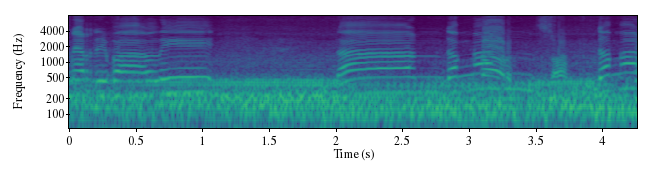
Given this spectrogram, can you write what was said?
NR di Bali. Dan dengan dengan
